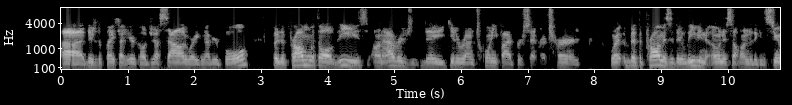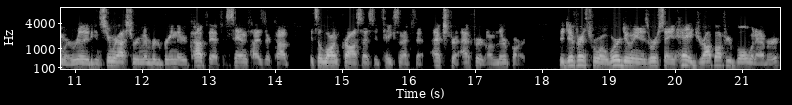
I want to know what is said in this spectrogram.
Uh, there's a place out here called Just Salad where you can have your bowl. But the problem with all of these, on average, they get around 25% return where, but the problem is that they're leaving the onus onto the consumer. Really, the consumer has to remember to bring their cup. They have to sanitize their cup. It's a long process. It takes an extra, extra effort on their part. The difference for what we're doing is we're saying, hey, drop off your bowl whenever.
